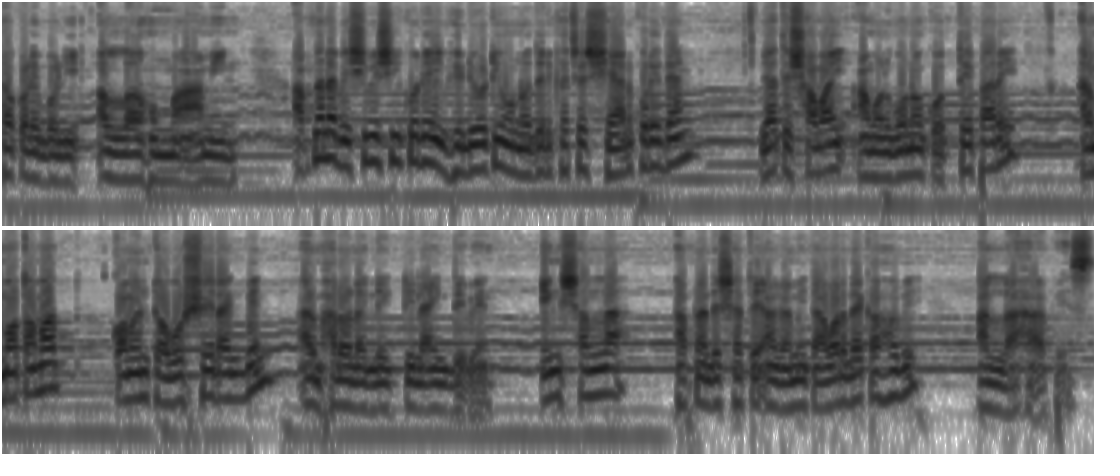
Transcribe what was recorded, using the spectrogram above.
সকলে বলি আল্লাহ আমিন। আপনারা বেশি বেশি করে এই ভিডিওটি অন্যদের কাছে শেয়ার করে দেন। যাতে সবাই আমল গুণ করতে পারে। আর মতামত কমেন্ট অবশ্যই রাখবেন আর ভালো লাগলে একটি লাইক দেবেন। ইনশাল্লাহ আপনাদের সাথে আগামীতে আবার দেখা হবে। আল্লাহ হাফেজ।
